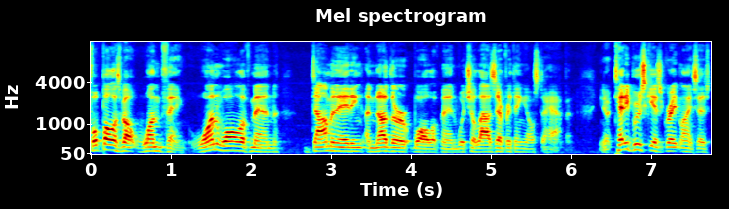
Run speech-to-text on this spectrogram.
Football is about one thing one wall of men dominating another wall of men, which allows everything else to happen. You know, Tedy Bruschi has a great line. says,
